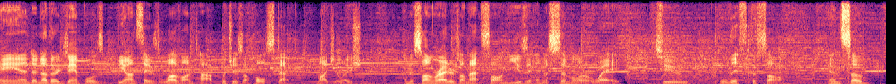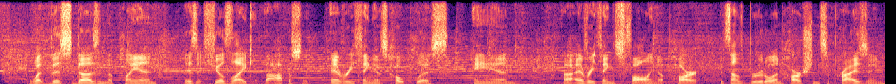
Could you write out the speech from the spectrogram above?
And another example is Beyonce's Love on Top, which is a whole step modulation. And the songwriters on that song use it in a similar way to lift the song. And so, what this does in the plan is it feels like the opposite. Everything is hopeless and uh, everything's falling apart. It sounds brutal and harsh and surprising.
